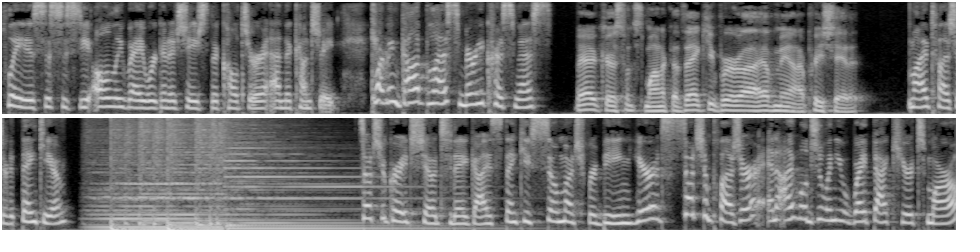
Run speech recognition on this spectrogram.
Please, this is the only way we're going to change the culture and the country. Kevin, God bless. Merry Christmas. Merry Christmas, Monica. Thank you for uh, having me on. I appreciate it. My pleasure. Thank you. Such a great show today, guys. Thank you so much for being here. It's such a pleasure. And I will join you right back here tomorrow,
